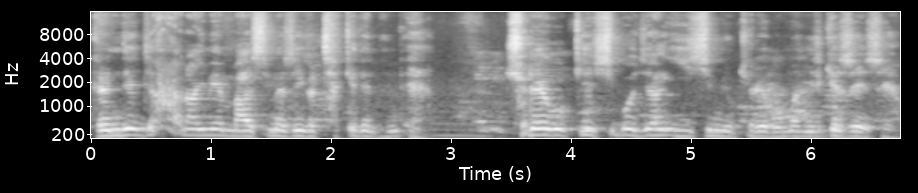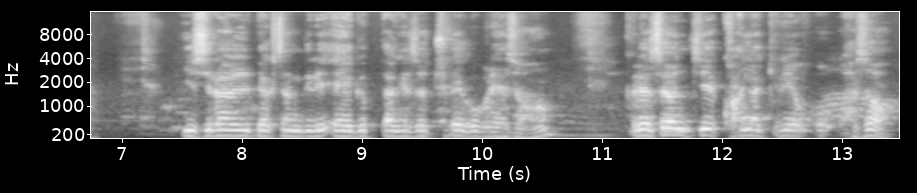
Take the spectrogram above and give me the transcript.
그런데 이제 하나님의 말씀에서 이걸 찾게 됐는데 출애굽기 15장 26절에 보면 이렇게 써 있어요. 이스라엘 백성들이 애굽 땅에서 출애굽을 해서 그래서 이제 광야길에 와서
